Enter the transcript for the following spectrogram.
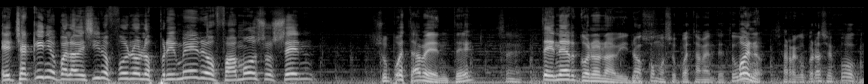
El chaqueño palavecino fue uno de los primeros famosos en, supuestamente, Sí. tener coronavirus. No, ¿cómo supuestamente? ¿Tú? Bueno. Se recuperó hace poco.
